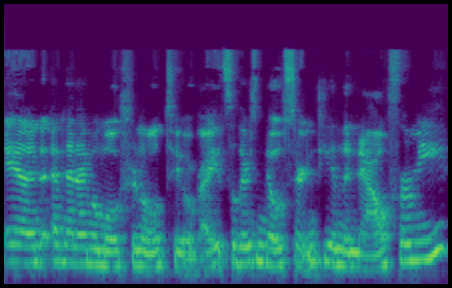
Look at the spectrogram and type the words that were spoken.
And and then I'm emotional too, right? So there's no certainty in the now for me.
